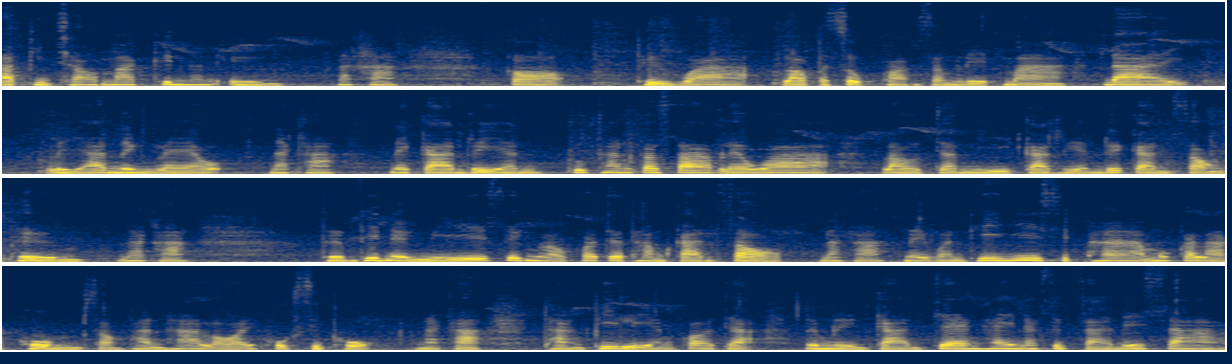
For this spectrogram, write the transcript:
รับผิดชอบมากขึ้นนั่นเองนะคะ ก็ถือว่าเราประสบความสำเร็จมาได้ ระยะหนึ่งแล้วนะคะ ในการเรียนทุกท่านก็ทราบแล้วว่าเราจะมีการเรียนด้วยกัน 2 เทอมนะคะเทอมที่ 1 นี้ซึ่งเราก็จะทำการสอบนะคะในวันที่ 25 มกราคม 2566 นะคะ ทางพี่เลี้ยงก็จะดำเนินการแจ้งให้นักศึกษาได้ทราบ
